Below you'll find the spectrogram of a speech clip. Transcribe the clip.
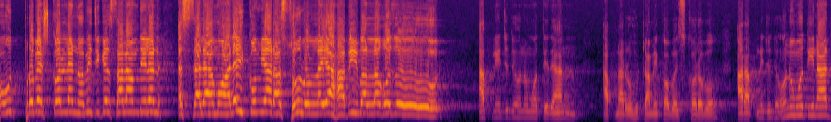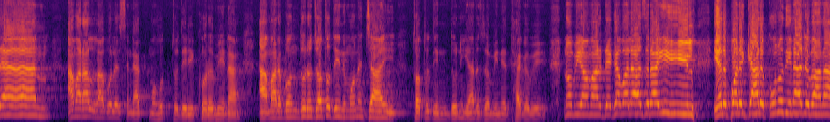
মৌত প্রবেশ করলেন, নবীজিকে সালাম দিলেন, আসসালামু আলাইকুম ইয়া রাসূলুল্লাহ, ইয়া হাবিবাল্লাহ হুজুর। আপনি যদি অনুমতি দেন, আপনার রুহটা আমি কবজ করব। আর আপনি যদি অনুমতি না দেন আমার আল্লাহ বলেছেন, এক মুহূর্ত দেরি করবি না। আমার বন্ধুর যতদিন মনে চাই, ততদিন দুনিয়ার জমিনে থাকবে। নবী আমার ডেকে বলে, আজরাইল, এরপরে কি আর কোনোদিন আসবে না?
